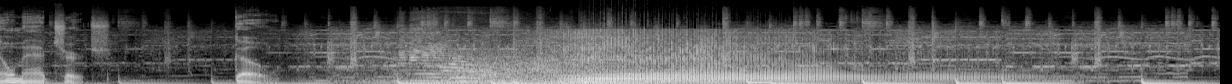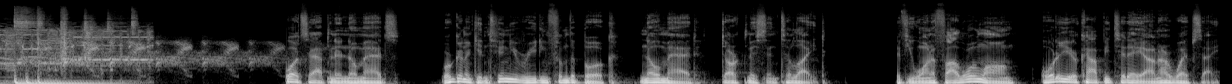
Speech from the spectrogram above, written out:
Nomad Church. Go. What's happening, Nomads? We're going to continue reading from the book Nomad Darkness into Light. If you want to follow along, order your copy today on our website,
